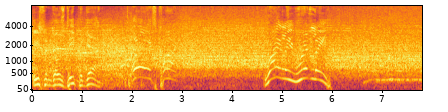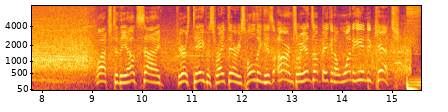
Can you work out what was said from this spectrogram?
Eason goes deep again. Oh, it's caught. Riley Ridley. Watch to the outside. Jarris Davis right there. He's holding his arm, so he ends up making a one-handed catch.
